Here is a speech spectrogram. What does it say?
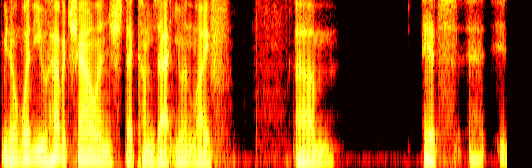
you know, when you have a challenge that comes at you in life, um it's it,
